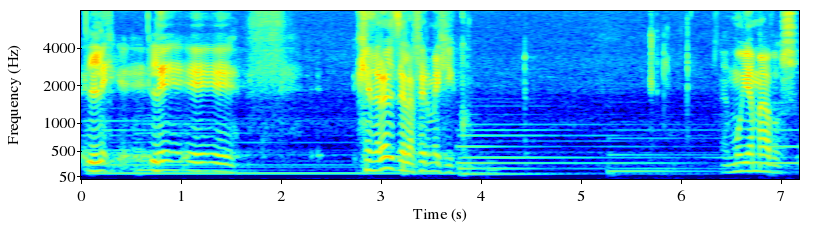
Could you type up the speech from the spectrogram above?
le, eh, generales de la fe en México, muy amados,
